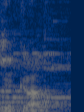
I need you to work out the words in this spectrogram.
那个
